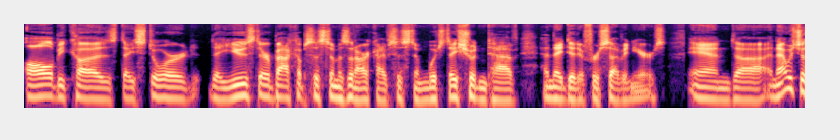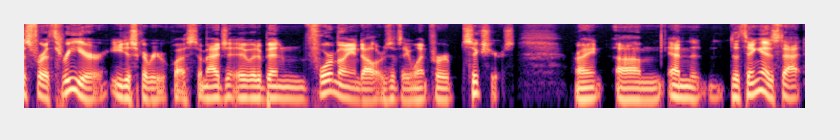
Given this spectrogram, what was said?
all because they stored they used their backup system as an archive system which they shouldn't have and they did it for seven years. And uh, and that was just for a three year e-discovery request. Imagine it would have been four million dollars if they went for six years right? Um, and the, the thing is that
